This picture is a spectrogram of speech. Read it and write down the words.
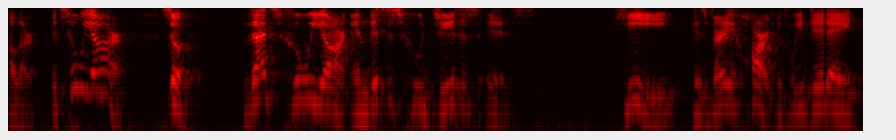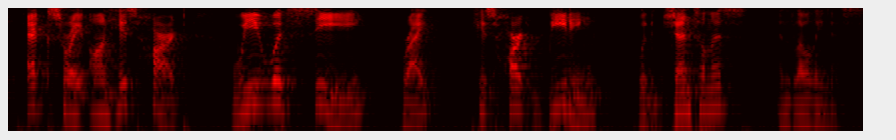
color. It's who we are. So that's who we are, and this is who Jesus is. He, his very heart, if we did a x-ray on his heart, we would see, right, his heart beating with gentleness and lowliness.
